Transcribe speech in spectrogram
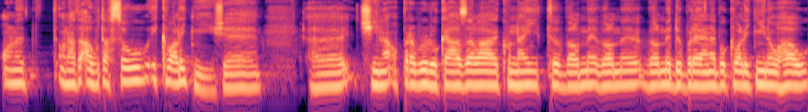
ona, ona ta auta jsou i kvalitní, že eh, Čína opravdu dokázala jako najít velmi, velmi, velmi dobré nebo kvalitní know-how,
